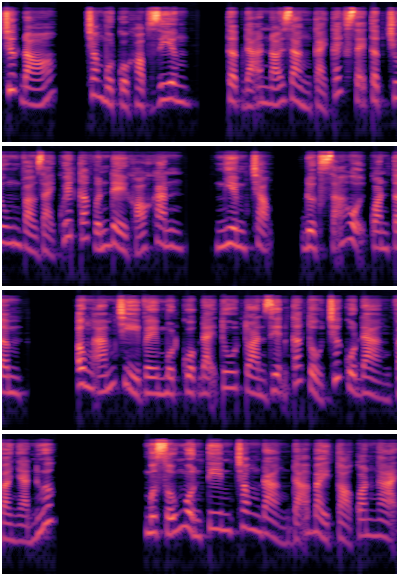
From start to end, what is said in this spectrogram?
Trước đó, trong một cuộc họp riêng, Tập đã nói rằng cải cách sẽ tập trung vào giải quyết các vấn đề khó khăn, nghiêm trọng, được xã hội quan tâm. Ông ám chỉ về một cuộc đại tu toàn diện các tổ chức của Đảng và Nhà nước. Một số nguồn tin trong Đảng đã bày tỏ quan ngại,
